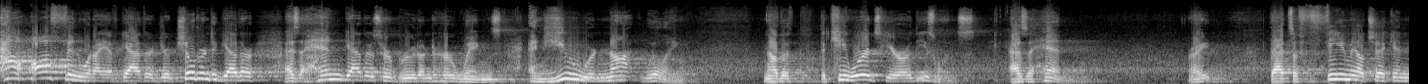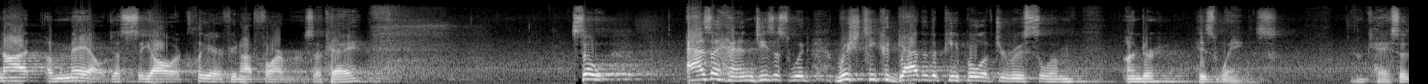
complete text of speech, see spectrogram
how often would I have gathered your children together as a hen gathers her brood under her wings, and you were not willing. Now, the, the key words here are these ones as a hen, right? That's a female chicken, not a male, just so y'all are clear if you're not farmers, okay? So, as a hen, Jesus would wished he could gather the people of Jerusalem under his wings. Okay, so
